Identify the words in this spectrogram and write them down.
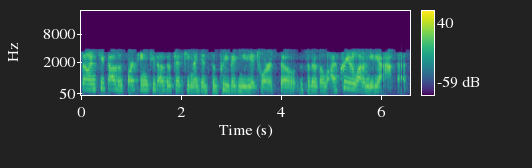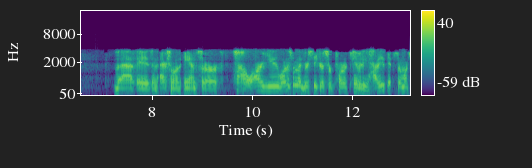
so in 2014, 2015, I did some pretty big media tours. So so there's a I've created a lot of media assets. That is an excellent answer. How are you? What are some of your secrets for productivity? How do you get so much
